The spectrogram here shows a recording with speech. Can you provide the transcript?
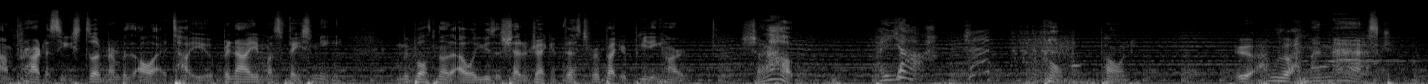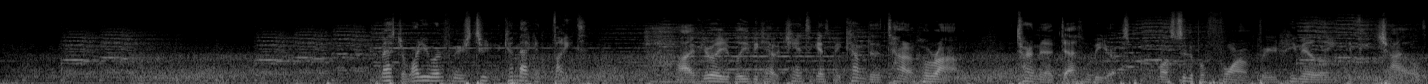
I'm proud to see you still remember all I taught you, but now you must face me. And we both know that I will use the Shadow Dragon Fist to rip out your beating heart. Shut up! Hiya! Boom. Ugh, ugh, my mask! Master, why do you run from your student? Come back and fight! If you really believe you can have a chance against me, come to the town of Haram. The tournament of death will be your most suitable form for your humiliating defeat, child.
